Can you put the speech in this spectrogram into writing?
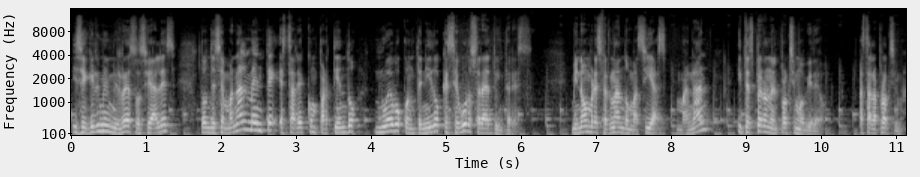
y seguirme en mis redes sociales, donde semanalmente estaré compartiendo nuevo contenido que seguro será de tu interés. Mi nombre es Fernando Macías Manán y te espero en el próximo video. Hasta la próxima.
